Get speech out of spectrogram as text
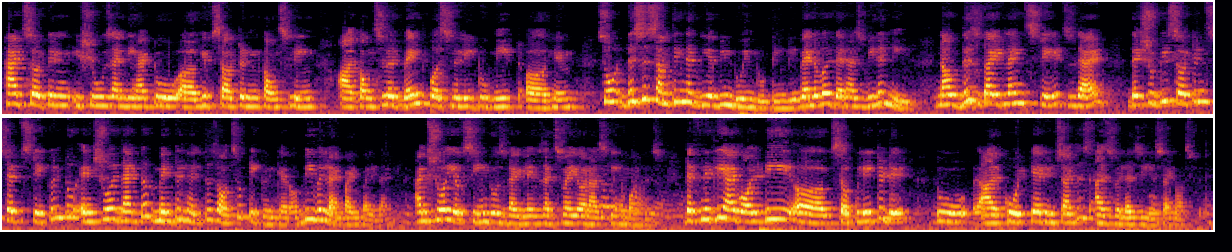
had certain issues and we had to uh, give certain counseling. Our counselor went personally to meet uh, him. So, this is something that we have been doing routinely whenever there has been a need. Now, this guideline states that there should be certain steps taken to ensure that the mental health is also taken care of. We will abide by that. I'm sure you have seen those guidelines, that's why you're asking about this. Definitely, I've already uh, circulated it to our COVID care in charges as well as ESI hospital.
